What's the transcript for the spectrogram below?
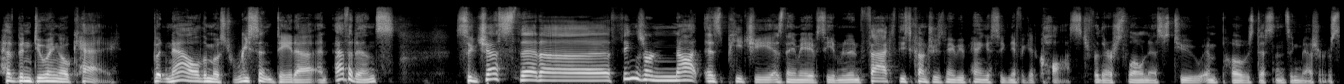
have been doing okay. But now the most recent data and evidence suggests that uh, things are not as peachy as they may have seemed. And in fact, these countries may be paying a significant cost for their slowness to impose distancing measures.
